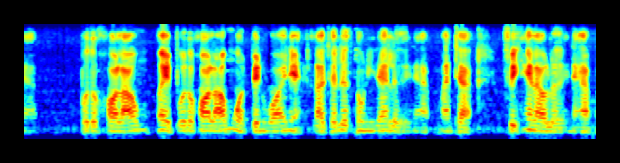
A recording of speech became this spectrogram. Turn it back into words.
นะครับโปรโตคอลเล้าเอ้โปรโตคอลเล้าหมดเป็น voice เนี่ยเราจะเลือกตรงนี้ได้เลยนะครับ มันจะฟิกให้เราเลยนะครับ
